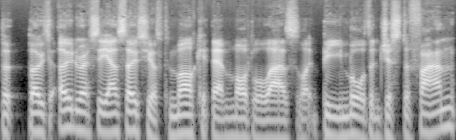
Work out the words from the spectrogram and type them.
but both Owner FC and Socios to market their model as like be more than just a fan.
